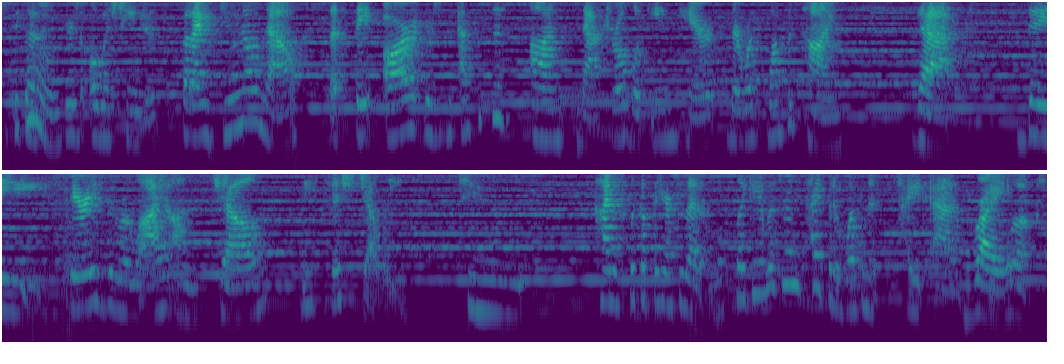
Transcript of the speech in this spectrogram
just because Hmm. there's always changes. But I do know now that they are. There's an emphasis on natural looking hair. There was once a time that they fairies would rely on gel jelly fish jelly to kind of slick up the hair so that it looked like it was really tight, but it wasn't as tight as Right. it looked.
